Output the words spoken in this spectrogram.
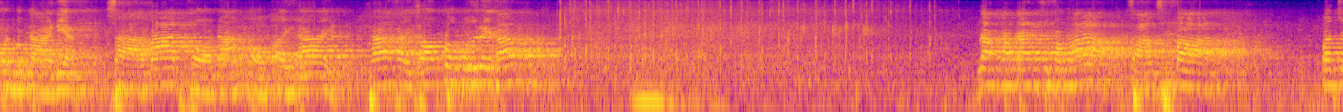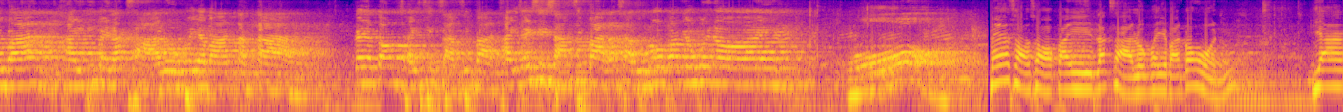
คนเมืองการเนี่ยสามารถขอน้ำขอไฟได้ ถ้าใครชอบปรบมือเลยครับ หลักประกันสุขภาพ 30 บาท ปัจจุบันใครที่ไปรักษาโรงพยาบาลต่างๆ ก็จะต้องใช้สิทธิ์30 บาท ใครใช้สิทธิ์30 บาท รักษาทุกโรคบ้างยกมือหน่อย โอ้แม่สอสอไปรักษาโรงพยาบาลพหลยัง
